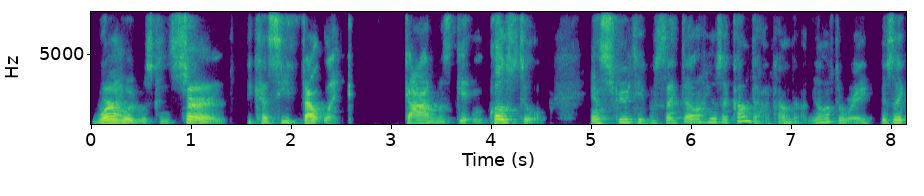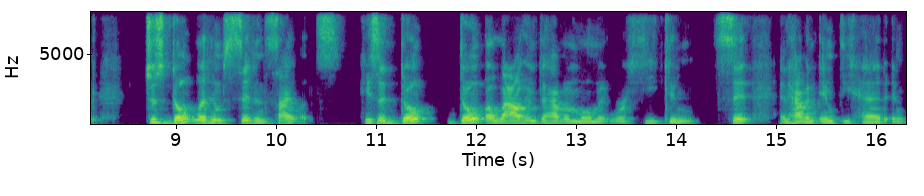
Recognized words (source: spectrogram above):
Wormwood was concerned because he felt like God was getting close to him. And Screwtape was like, oh, he was like, calm down, calm down. You don't have to worry. He's like, just don't let him sit in silence. He said, don't don't allow him to have a moment where he can sit and have an empty head and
